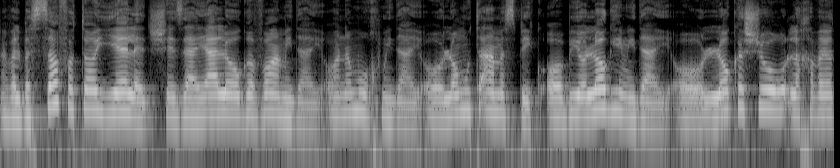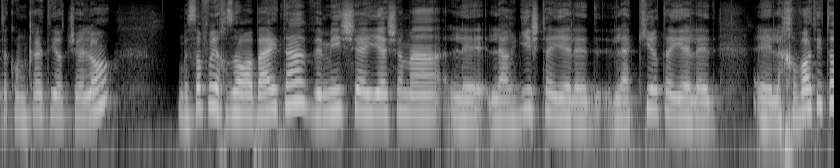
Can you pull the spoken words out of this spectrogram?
אבל בסוף אותו ילד שזה היה לו גבוה מדי, או נמוך מדי, או לא מותאם מספיק, או ביולוגי מדי, או לא קשור לחוויות הקונקרטיות שלו, בסוף הוא יחזור הביתה, ומי שיהיה שם להרגיש את הילד, להכיר את הילד, אה, לחוות איתו,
